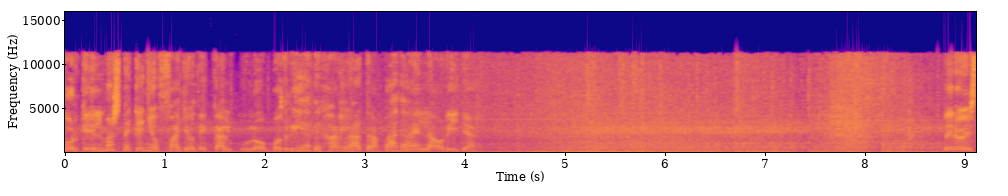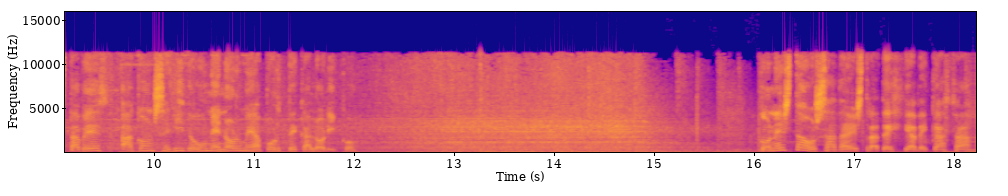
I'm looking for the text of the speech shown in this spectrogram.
Porque el más pequeño fallo de cálculo podría dejarla atrapada en la orilla. Pero esta vez ha conseguido un enorme aporte calórico. Con esta osada estrategia de caza,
